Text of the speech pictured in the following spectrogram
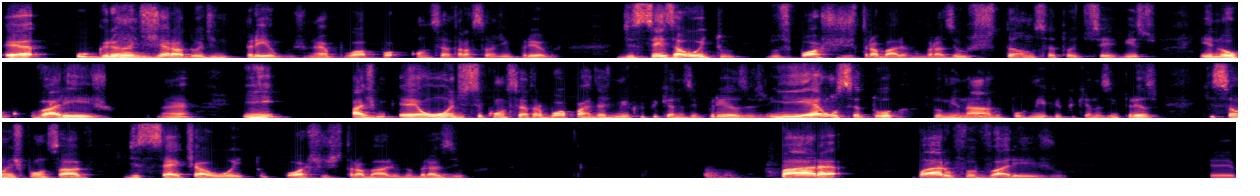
É o grande gerador de empregos, né? Boa concentração de empregos de 6 a 8 dos postos de trabalho no Brasil estão no setor de serviço e no varejo, né? E as, é onde se concentra boa parte das micro e pequenas empresas. E é um setor dominado por micro e pequenas empresas que são responsáveis de 7 a 8 postos de trabalho no Brasil. Para, para o varejo é,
